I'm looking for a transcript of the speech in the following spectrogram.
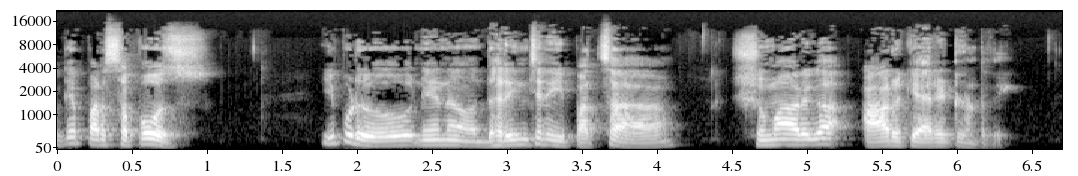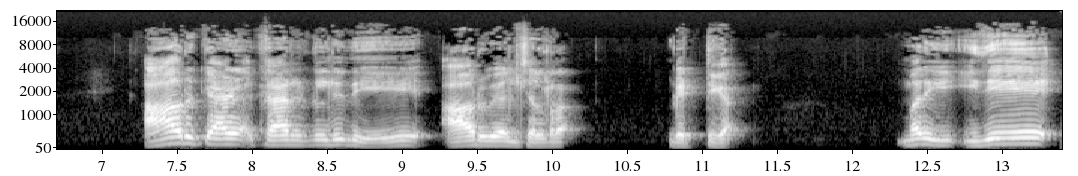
ఓకే పర్ సపోజ్ ఇప్పుడు నేను ధరించిన ఈ పచ్చ సుమారుగా ఆరు క్యారెట్లు ఉంటుంది. ఆరు క్యా క్యారెట్లది ఆరు వేలు చిల్లర గట్టిగా. మరి ఇదే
